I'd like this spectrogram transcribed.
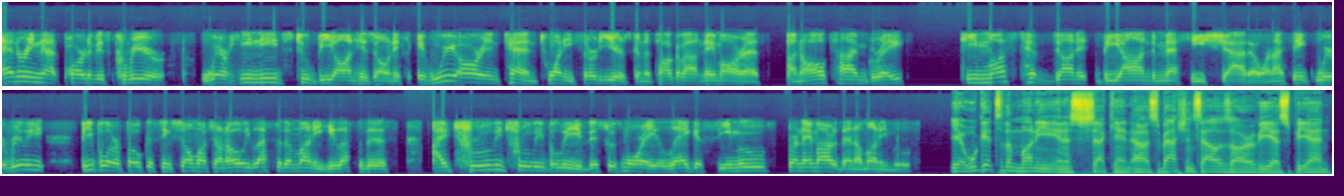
entering that part of his career where he needs to be on his own. If if we are in 10, 20, 30 years going to talk about Neymar as an all-time great, he must have done it beyond Messi's shadow. And I think we're really people are focusing so much on oh he left for the money, he left for this. I truly truly believe this was more a legacy move for Neymar than a money move. Yeah, we'll get to the money in a second. Uh, Sebastian Salazar of ESPN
